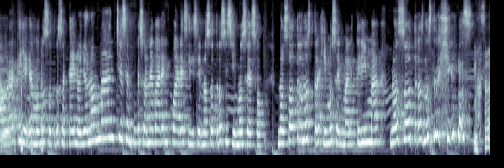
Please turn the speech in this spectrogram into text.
ahora que llegamos nosotros acá y lo yo, no manches, empezó a nevar en Juárez y dice, nosotros hicimos eso, nosotros nos trajimos el mal clima, nosotros nos trajimos.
